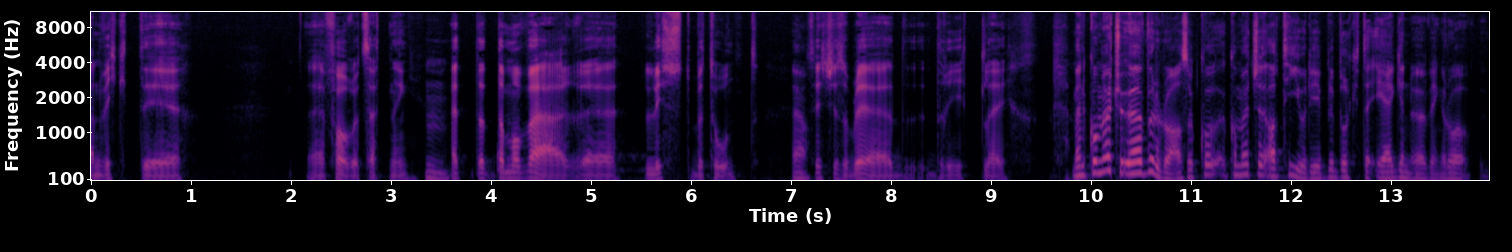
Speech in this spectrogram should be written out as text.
en viktig forutsetning. Mm. Et, det, det må være eh, lystbetont. Ja. Hvis ikke så blir jeg dritlei. Men hvor mye øver du, da? Altså, hvor, hvor mye av tida di blir brukt til egen øving, og da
